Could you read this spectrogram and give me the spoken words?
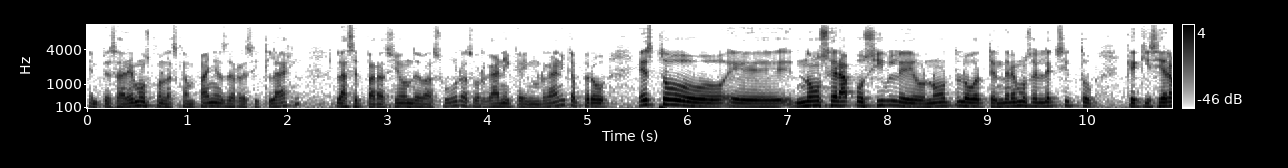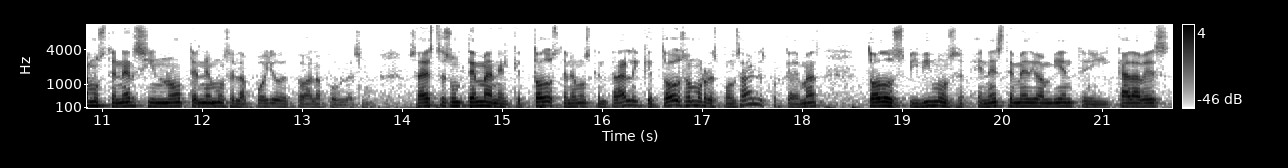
empezaremos con las campañas de reciclaje, la separación de basuras, orgánica e inorgánica, pero esto eh, no será posible o no lo tendremos el éxito que quisiéramos tener si no tenemos el apoyo de toda la población. O sea, este es un tema en el que todos tenemos que entrarle y que todos somos responsables, porque además todos vivimos en este medio ambiente y cada vez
